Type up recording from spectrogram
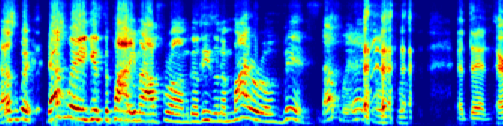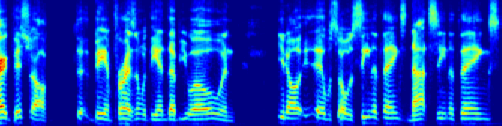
that's where that's where he gets the potty mouth from because he's an admirer of Vince. That's where that comes from. and then Eric Bischoff being present with the NWO and you know it was so it was Cena things, not Cena things,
